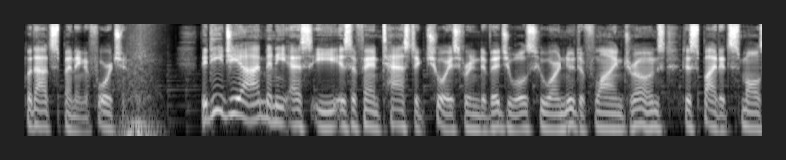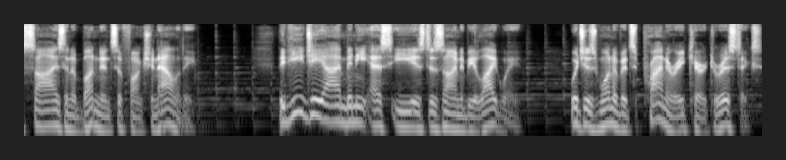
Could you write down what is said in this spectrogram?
without spending a fortune. The DJI Mini SE is a fantastic choice for individuals who are new to flying drones despite its small size and abundance of functionality. The DJI Mini SE is designed to be lightweight, which is one of its primary characteristics.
